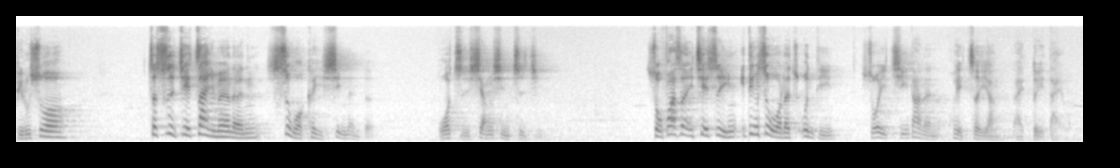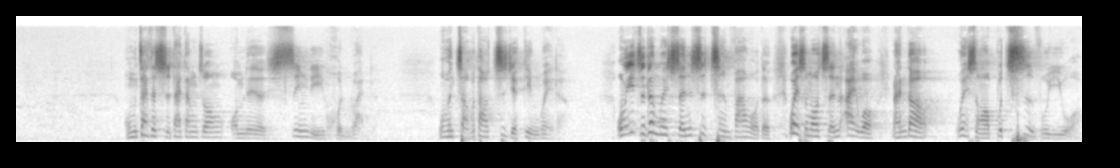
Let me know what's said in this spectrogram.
比如说，这世界再也没有人是我可以信任的，我只相信自己。所发生的一切事情一定是我的问题，所以其他人会这样来对待我。我们在这时代当中，我们的心理混乱的，我们找不到自己的定位了。我们一直认为神是惩罚我的，为什么神爱我？难道为什么不赐福于我？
